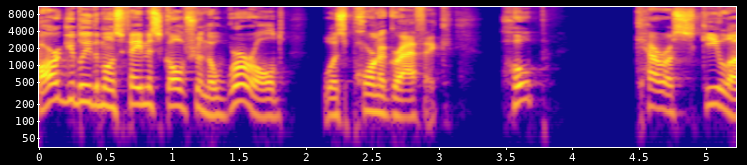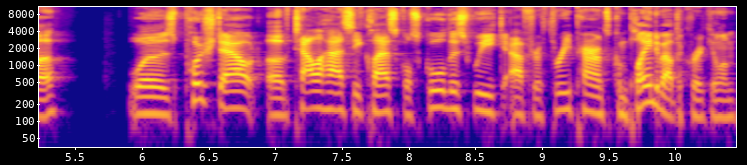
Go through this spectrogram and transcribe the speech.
arguably the most famous sculpture in the world, was pornographic. Hope Carrasquilla was pushed out of Tallahassee Classical School this week after three parents complained about the curriculum.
